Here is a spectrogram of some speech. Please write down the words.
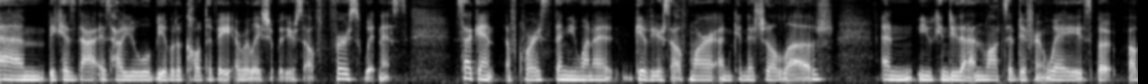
um, because that is how you will be able to cultivate a relationship with yourself. First, witness. Second, of course, then you want to give yourself more unconditional love. And you can do that in lots of different ways. But uh,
